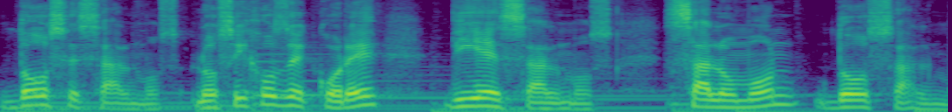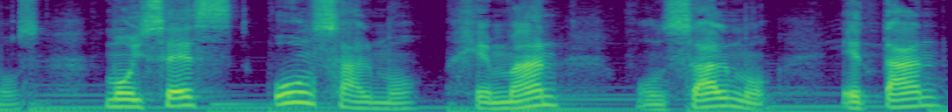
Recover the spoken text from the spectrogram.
12 salmos, los hijos de Coré 10 salmos, Salomón 2 salmos, Moisés un salmo, Gemán un salmo, Etán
